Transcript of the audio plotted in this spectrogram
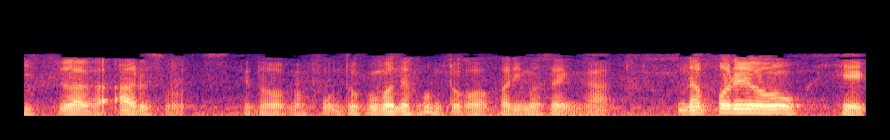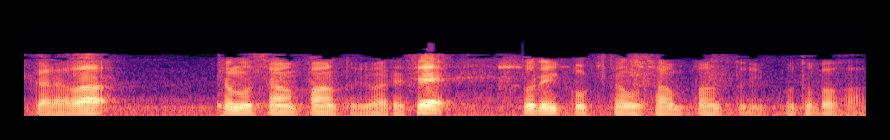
逸話があるそうですけど、まあ、どこまで本当か分かりませんが、ナポレオン兵からは北のシャンパンと言われて、それ以降北のシャンパンという言葉が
